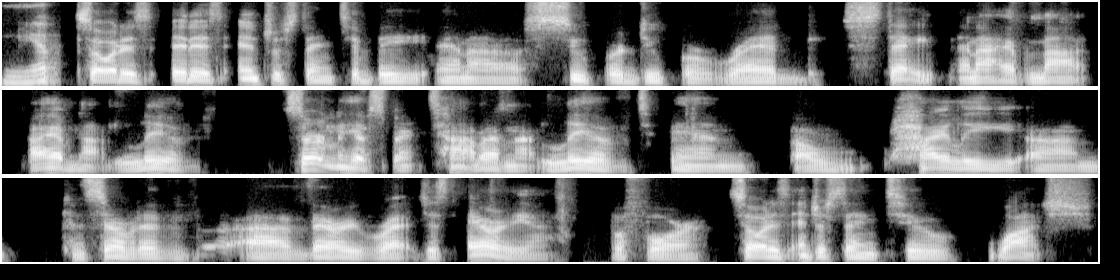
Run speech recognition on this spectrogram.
Yep. So it is it is interesting to be in a super duper red state, and I have not I have not lived certainly have spent time. I have not lived in a highly um, conservative, uh, very red, just area before. So it is interesting to watch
